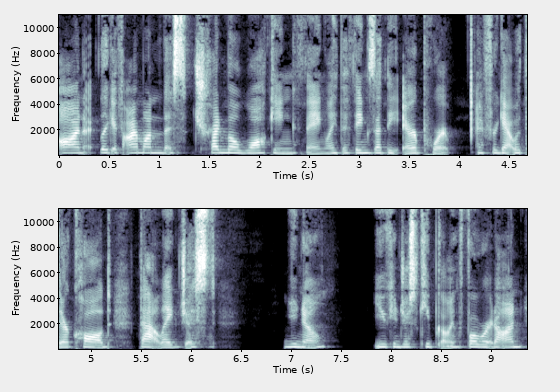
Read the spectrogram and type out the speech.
on, like if I'm on this treadmill walking thing, like the things at the airport, I forget what they're called, that like just, you know, you can just keep going forward on.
